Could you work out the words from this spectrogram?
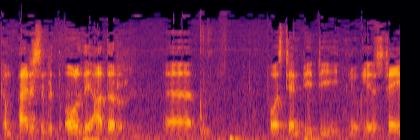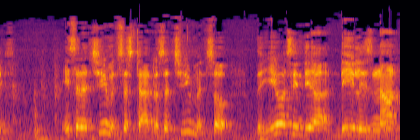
comparison with all the other uh, post NPT nuclear states, is an achievement. It's a status achievement. So the US India deal is not,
